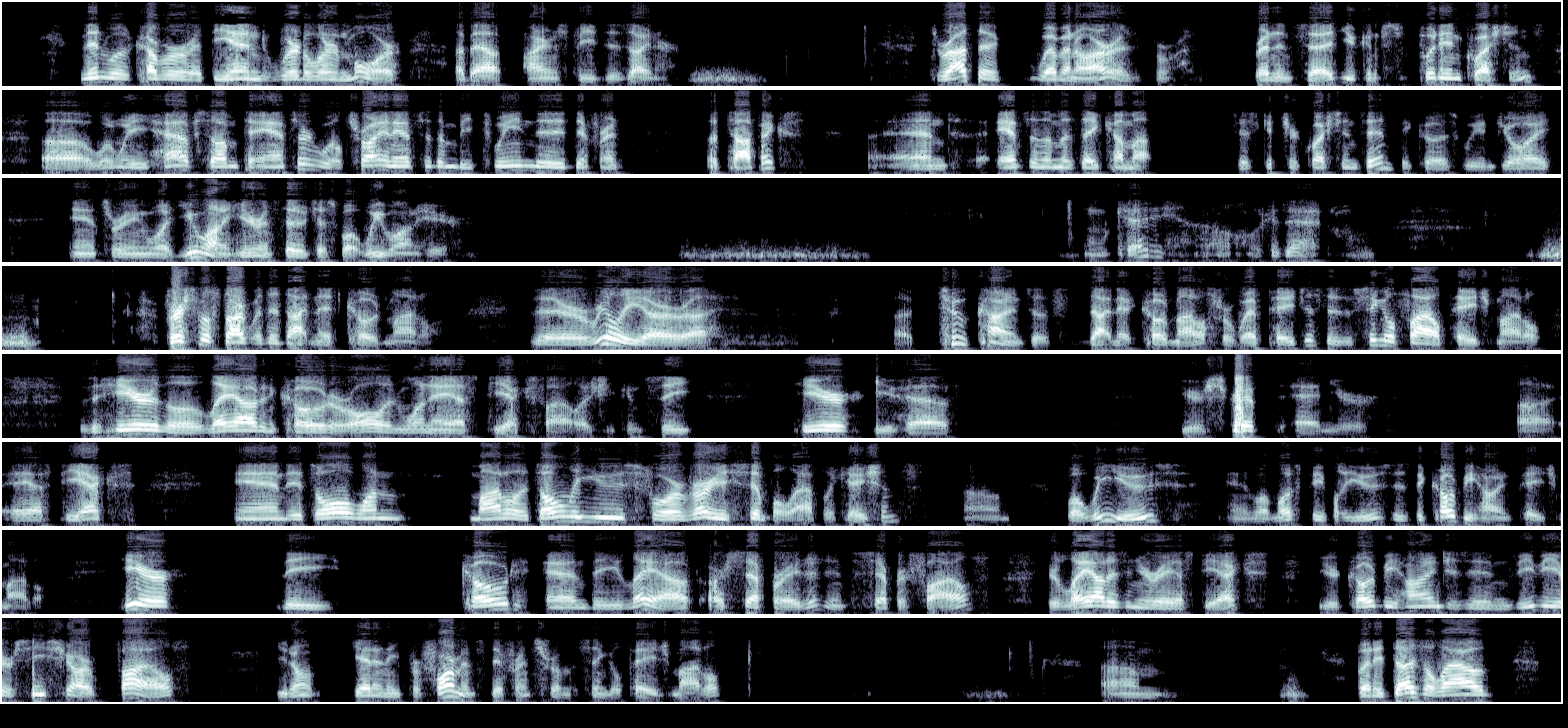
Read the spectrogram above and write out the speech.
And then we'll cover at the end where to learn more about IronSpeed Designer. Throughout the webinar, as Brendan said, you can put in questions. Uh, when we have some to answer, we'll try and answer them between the different uh, topics and answer them as they come up. Just get your questions in because we enjoy answering what you want to hear instead of just what we want to hear. Okay, oh, look at that. First, we'll start with the .NET code model. There really are uh, uh, two kinds of .NET code models for web pages. There's a single file page model. The, here, the layout and code are all in one ASPX file. As you can see here, you have your script and your uh, ASPX, and it's all one model. It's only used for very simple applications. Um, what we use and what most people use is the code behind page model. Here, the code and the layout are separated into separate files. Your layout is in your ASPX. Your code behind is in VB or C-sharp files. You don't get any performance difference from a single page model. Um, but it does allow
